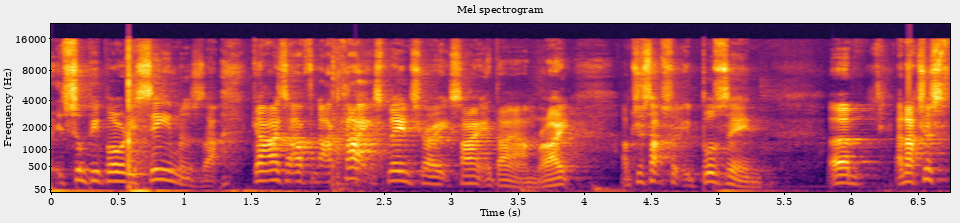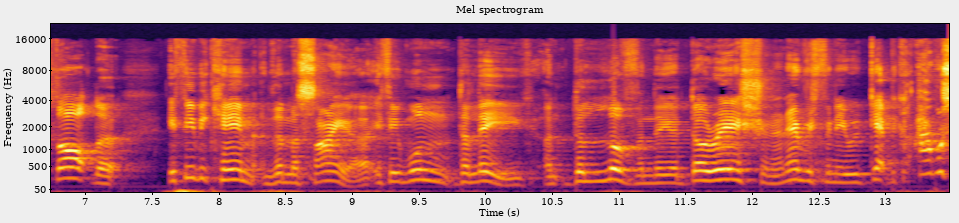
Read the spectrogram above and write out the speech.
mean? Some people already see him as that. Guys, I've, I can not explain to you how excited I am, right? I'm just absolutely buzzing. Um, and I just thought that if he became the Messiah, if he won the league, and the love and the adoration and everything he would get, because I was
